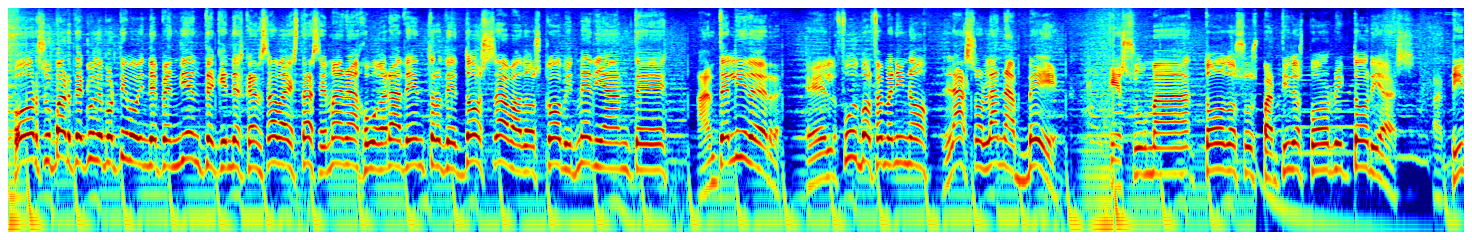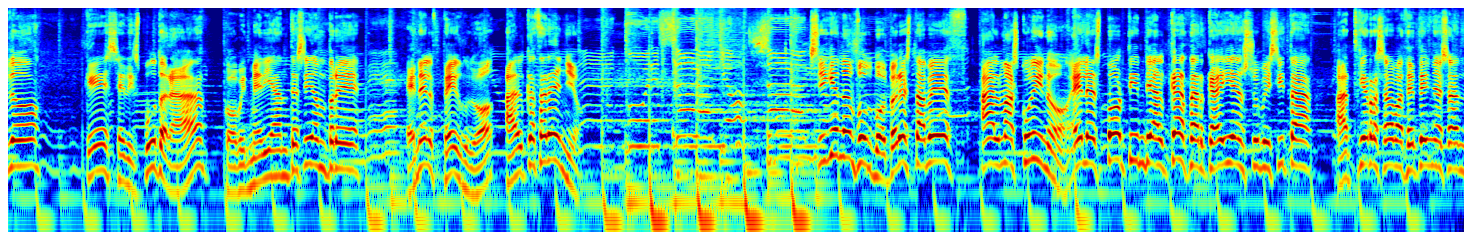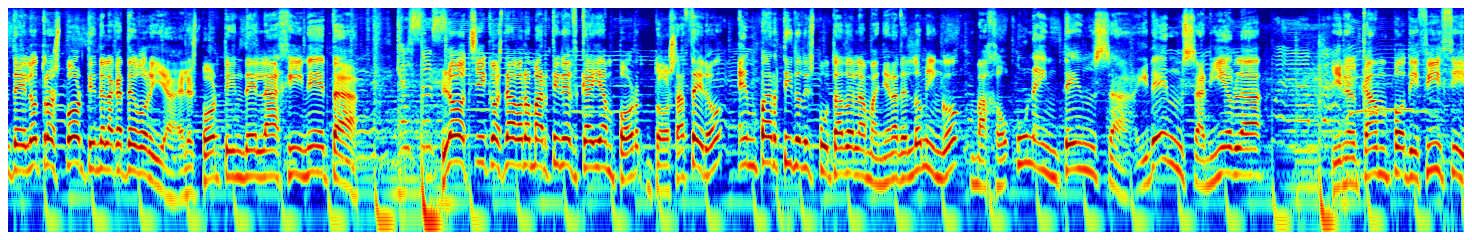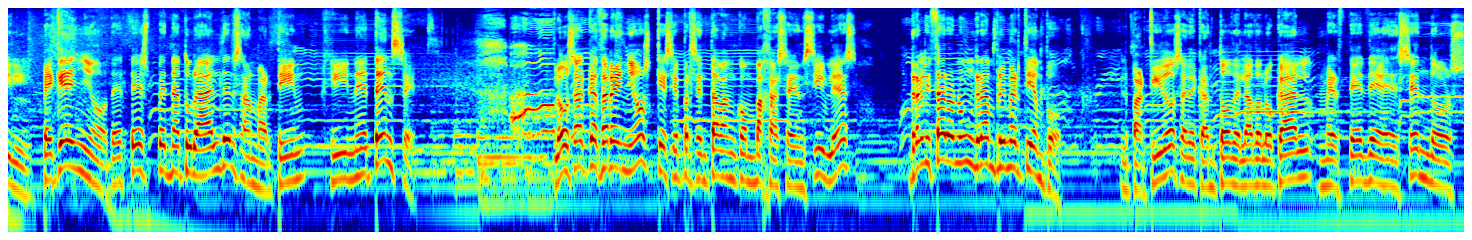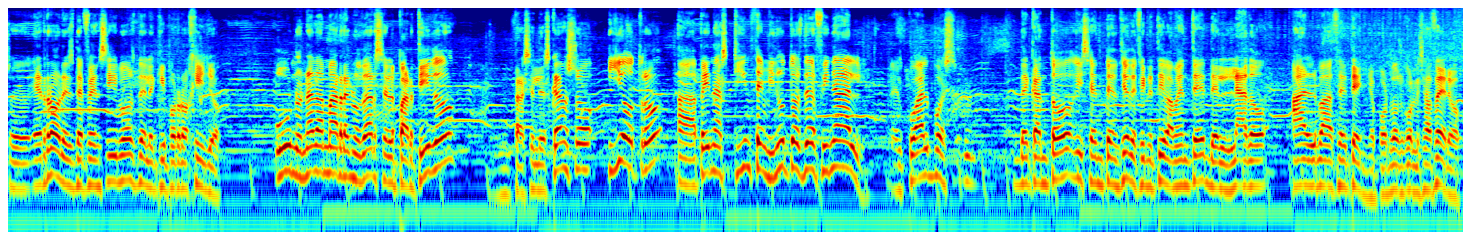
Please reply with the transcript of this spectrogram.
Por su parte, Club Deportivo Independiente, quien descansaba esta semana, jugará dentro de dos sábados COVID mediante ante el líder, el fútbol femenino La Solana B, que suma todos sus partidos por victorias. Partido que se disputará, COVID mediante siempre, en el feudo alcazareño. Siguiendo en fútbol, pero esta vez al masculino. El Sporting de Alcázar caía en su visita a tierras albaceteñas ante el otro Sporting de la categoría, el Sporting de la Jineta. Los chicos de Álvaro Martínez caían por 2 a 0 en partido disputado en la mañana del domingo bajo una intensa y densa niebla y en el campo difícil, pequeño, de césped natural del San Martín jinetense. Los alcazareños, que se presentaban con bajas sensibles, realizaron un gran primer tiempo. El partido se decantó del lado local merced de sendos eh, errores defensivos del equipo rojillo. Uno nada más reanudarse el partido tras el descanso y otro a apenas 15 minutos del final, el cual pues decantó y sentenció definitivamente del lado albaceteño por dos goles a cero.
